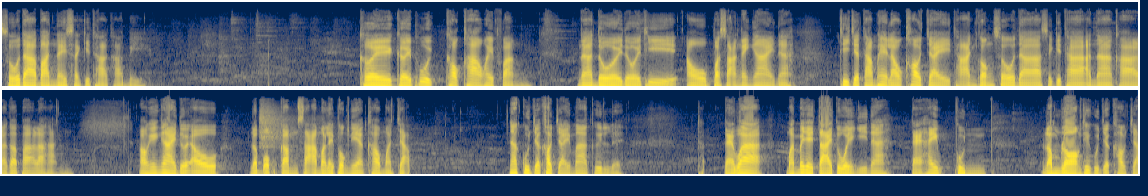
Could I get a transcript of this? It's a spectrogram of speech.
โสดาบันในสกิทาคามี เคยเคยพูดคร่าวๆให้ฟัง นะโดยโดยที่เอาภาษาง่ายๆนะที่จะทำให้เราเข้าใจฐานของโสดาสกิทาอนาคาแล้วก็พระอรหันต์เอาง่าย ๆ โดยเอาระบบกรรมสามอะไรพวกนี้เข้ามาจับนะคุณจะเข้าใจมากขึ้นเลย แต่ว่ามันไม่ได้ตายตัวอย่างนี้นะ แต่ให้คุณลำลองที่คุณจะเข้าใจ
